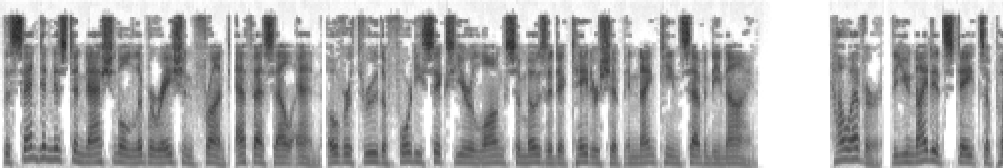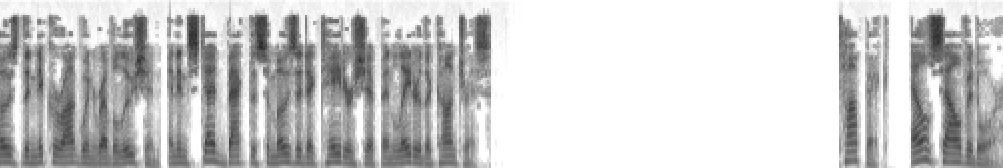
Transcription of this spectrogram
The Sandinista National Liberation Front overthrew the 46-year-long Somoza dictatorship in 1979. However, the United States opposed the Nicaraguan Revolution, and instead backed the Somoza dictatorship and later the Contras. El Salvador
